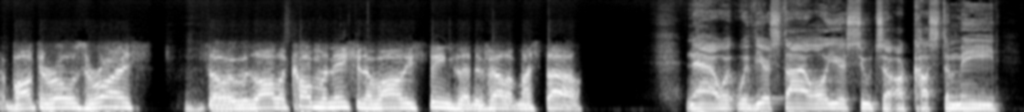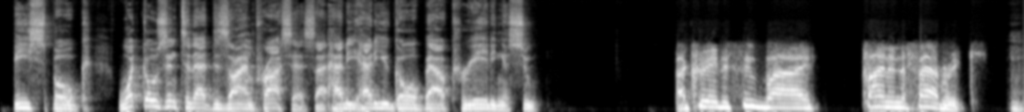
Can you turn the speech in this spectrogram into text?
bought the Rolls Royce. Mm-hmm. So it was all a culmination of all these things that developed my style. Now, with your style, all your suits are, custom made, bespoke. What goes into that design process? How do you, how do you go about creating a suit? I create a suit by finding the fabric. Mm.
